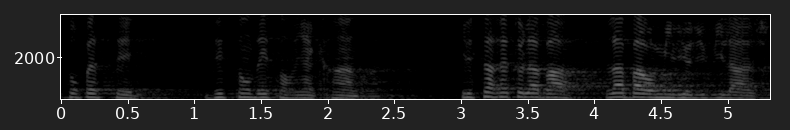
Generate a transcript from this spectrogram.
sont passés. Descendez sans rien craindre. Ils s'arrêtent là-bas, là-bas au milieu du village.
